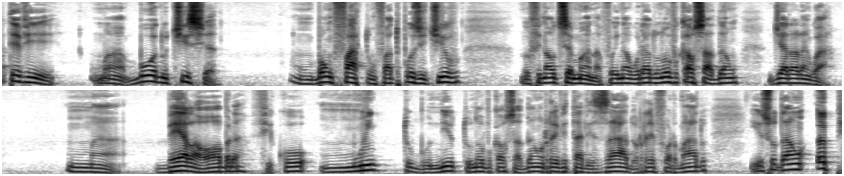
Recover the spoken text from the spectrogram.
teve uma boa notícia, um bom fato, um fato positivo no final de semana. Foi inaugurado o novo calçadão de Araranguá. Uma bela obra, ficou muito bonito o novo calçadão, revitalizado, reformado. Isso dá um up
